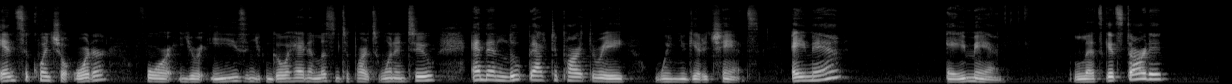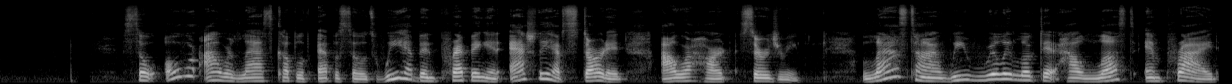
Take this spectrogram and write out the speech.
in sequential order for your ease, and you can go ahead and listen to parts one and two, and then loop back to part three when you get a chance. Amen? Amen. Let's get started. So, over our last couple of episodes, we have been prepping and actually have started our heart surgery. Last time, we really looked at how lust and pride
